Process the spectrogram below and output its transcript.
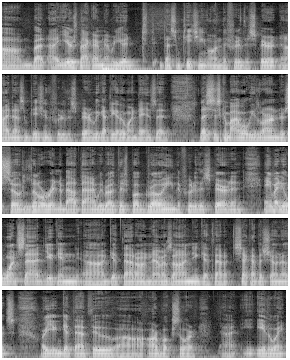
Um, but uh, years back, I remember you had t- done some teaching on the fruit of the spirit, and I had done some teaching on the fruit of the spirit. And we got together one day and said, let's just combine what we learned. There's so little written about that. We wrote this book, Growing the Fruit of the Spirit, and anybody who wants that, you can uh, get that on Amazon. You can get that. Check out the show notes, or you can get that through uh, our bookstore. Uh, either way.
